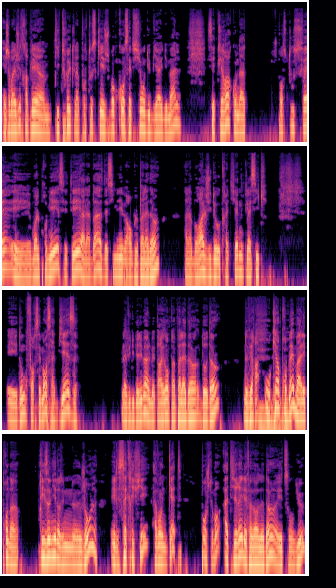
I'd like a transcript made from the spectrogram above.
j'aimerais juste rappeler un petit truc là pour tout ce qui est justement conception du bien et du mal. C'est que l'erreur qu'on a, je pense, tous fait, et moi le premier, c'était à la base d'assimiler par exemple le paladin à la morale judéo-chrétienne classique. Et donc forcément, ça biaise la vue du bien et du mal. Mais par exemple, un paladin d'Odin ne verra aucun problème à aller prendre un prisonnier dans une geôle et le sacrifier avant une quête pour justement attirer les faveurs d'Odin et de son dieu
